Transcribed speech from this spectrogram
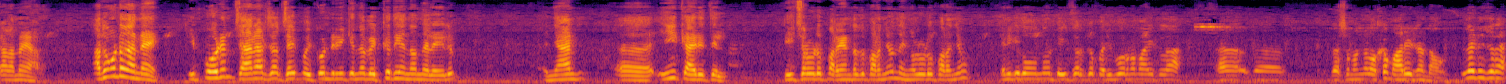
കടമയാണ്. അതുകൊണ്ട് തന്നെ ഇപ്പോഴും ചാനൽ ചർച്ചയിൽ പോയിക്കൊണ്ടിരിക്കുന്ന വ്യക്തി എന്ന നിലയിലും ഞാൻ ഈ കാര്യത്തിൽ ടീച്ചറോട് പറയേണ്ടത് പറഞ്ഞു നിങ്ങളോട് പറഞ്ഞു. എനിക്ക് തോന്നുന്നു ടീച്ചർക്ക് പരിപൂർണമായിട്ടുള്ള വിഷമങ്ങളൊക്കെ മാറിയിട്ടുണ്ടാവും. ഇല്ല ടീച്ചറെ?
